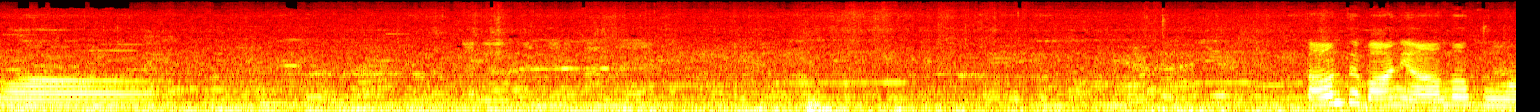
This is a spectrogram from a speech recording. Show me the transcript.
와. 나한테 많이 안 와, 동아.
